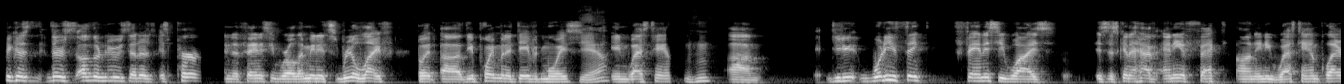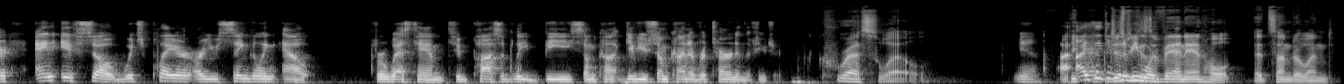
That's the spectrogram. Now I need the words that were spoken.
because there's other news that is, is per in the fantasy world. I mean, it's real life, but uh, the appointment of David Moyes Yeah. in West Ham. Mhm. Um, do you what do you think fantasy wise? Is this going to have any effect on any West Ham player? And if so, which player are you singling out for West Ham to possibly be some kind, give you some kind of return in the future? Cresswell. Yeah, I, I think just because more. of Van Aanholt at Sunderland,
